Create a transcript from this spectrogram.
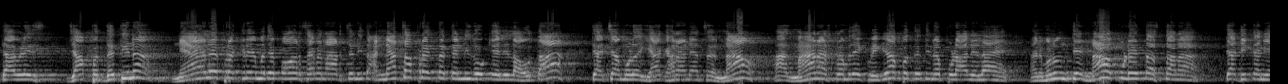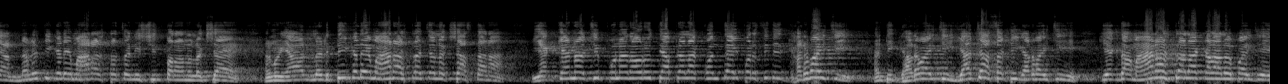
त्यावेळेस ज्या पद्धतीनं न्यायालय प्रक्रियेमध्ये पवार साहेबांना अडचणीत आणण्याचा प्रयत्न त्यांनी जो केलेला होता त्याच्यामुळं या घराण्याचं नाव आज महाराष्ट्रामध्ये एक वेगळ्या पद्धतीनं पुढे आलेलं आहे. आणि म्हणून ते नाव पुढे येत असताना त्या ठिकाणी या लढतीकडे महाराष्ट्राचं निश्चितपणानं लक्ष आहे. आणि मग या लढतीकडे महाराष्ट्राचं लक्ष असताना एक्क्याण्णवची पुनरावृत्ती आपल्याला कोणत्याही परिस्थितीत घडवायची आणि ती घडवायची याच्यासाठी घडवायची की एकदा महाराष्ट्राला कळालं पाहिजे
